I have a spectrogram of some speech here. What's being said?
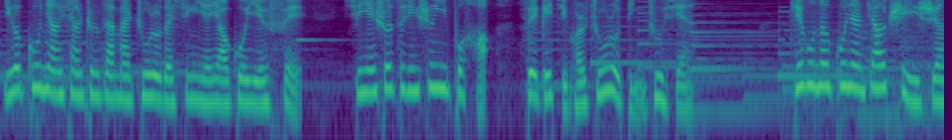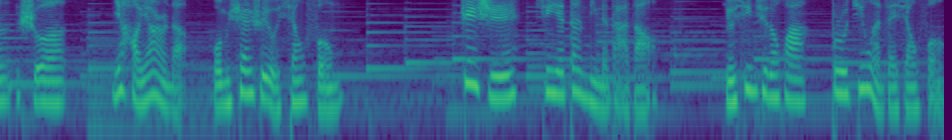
一个姑娘向正在卖猪肉的星爷要过夜费。星爷说最近生意不好，所以给几块猪肉顶住先。结果那姑娘娇斥一声说：“你好样的，我们山水有相逢。”这时星爷淡定地答道：“有兴趣的话，不如今晚再相逢。”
